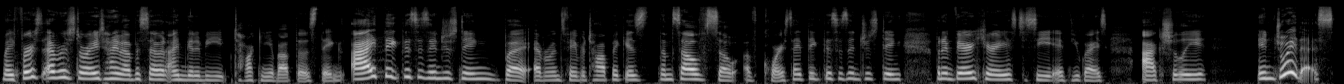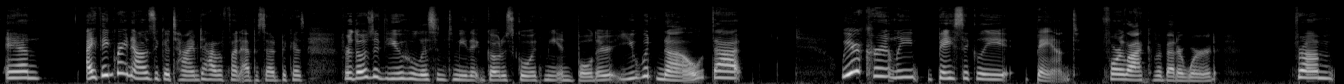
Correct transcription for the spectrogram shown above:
my first ever story time episode, I'm going to be talking about those things. I think this is interesting, but everyone's favorite topic is themselves. So, of course, I think this is interesting. But I'm very curious to see if you guys actually enjoy this. And I think right now is a good time to have a fun episode because for those of you who listen to me that go to school with me in Boulder, you would know that we are currently basically banned, for lack of a better word, from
